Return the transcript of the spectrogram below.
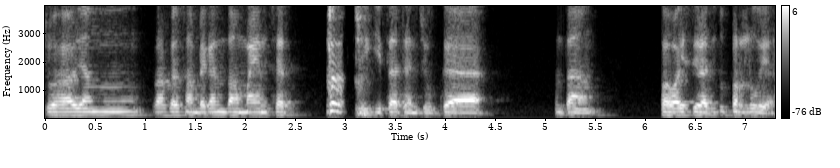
dua hal yang Rafael sampaikan tentang mindset di kita dan juga tentang bahwa istirahat itu perlu ya.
